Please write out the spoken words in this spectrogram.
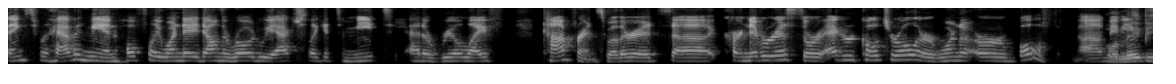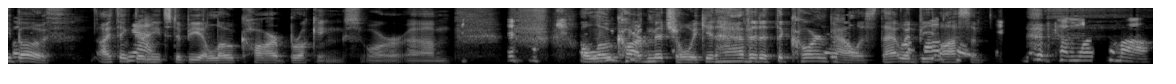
thanks for having me. And hopefully, one day down the road, we actually get to meet at a real life conference, whether it's uh, carnivorous or agricultural or one or both. Uh, maybe, well, maybe both. both. I think yeah. there needs to be a low carb Brookings or um, a low carb Mitchell. We could have it at the Corn Palace. That would be awesome. come one, come all.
